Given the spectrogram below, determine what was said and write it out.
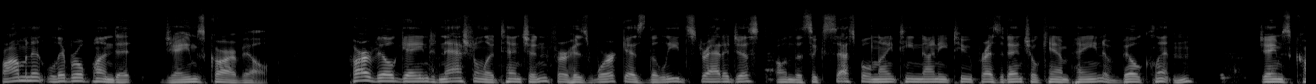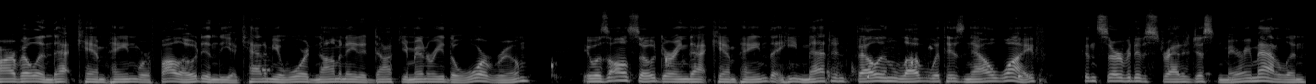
prominent liberal pundit, James Carville. Carville gained national attention for his work as the lead strategist on the successful 1992 presidential campaign of Bill Clinton. James Carville and that campaign were followed in the Academy Award nominated documentary The War Room it was also during that campaign that he met and fell in love with his now wife, conservative strategist Mary Matalin,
